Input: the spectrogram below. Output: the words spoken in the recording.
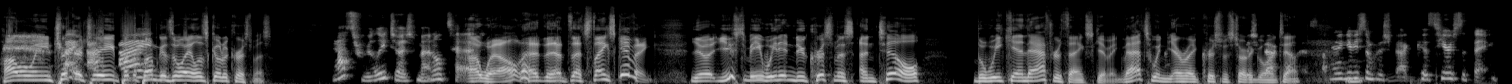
Halloween, trick or treat, put the pumpkins away. Let's go to Christmas. That's really judgmental, Ted. Uh, well, that, that, that's Thanksgiving. You know, it used to be we didn't do Christmas until the weekend after Thanksgiving. That's when everybody Christmas started going down. I'm going to give you some pushback because here's the thing.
